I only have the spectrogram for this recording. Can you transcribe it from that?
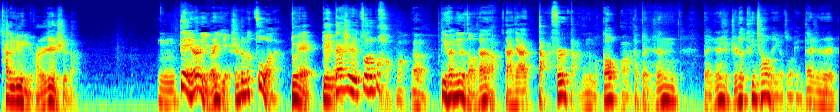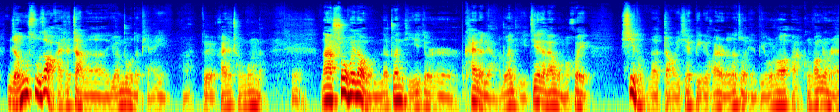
他对这个女孩的认识的。嗯，电影里边也是这么做的。对对，但是做的不好嘛。嗯，蒂凡尼的早餐啊，大家打分儿打的那么高啊，它本身本身是值得推敲的一个作品，但是人物塑造还是占了原著的便宜啊，对还是成功的。对，那说回到我们的专题，就是开了两个专题，接下来我们会系统的找一些比利怀尔德的作品，比如说啊《控方证人》，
